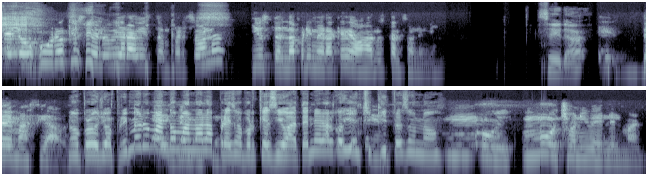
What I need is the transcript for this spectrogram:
Te lo juro que usted lo hubiera visto en persona y usted es la primera que se baja los calzones. ¿Será? Es demasiado. No, pero yo primero mando mano a la presa porque si va a tener algo bien chiquito, eso no. Muy, mucho nivel el man.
